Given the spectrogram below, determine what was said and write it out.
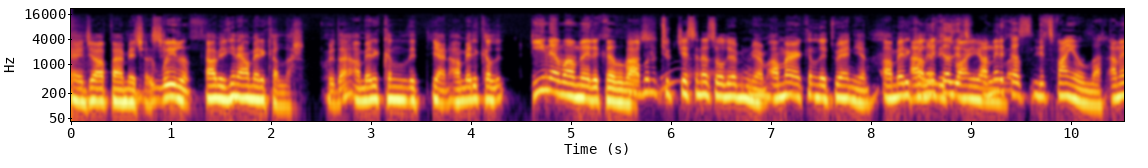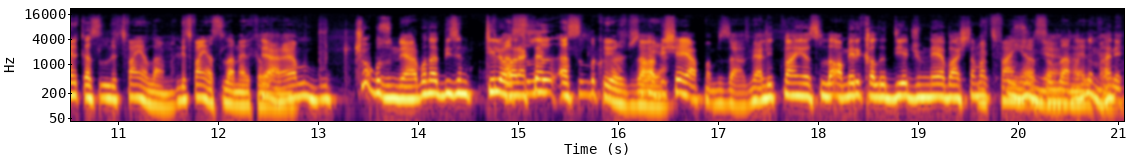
E, cevap vermeye çalışıyorum. Buyurun. Abi yine Amerikalılar burada. American Lit- yani Amerikalı. Yine mi Amerikalılar? Aa, bunun Türkçesi nasıl oluyor bilmiyorum. American Lithuanian. Amerikalı Amerika, Lit- Litvanyalılar. Amerika Litvanyalılar. Amerika asıllı Litvanyalılar mı? Litvanya asıllı Amerikalılar Yani mı? ama bu çok uzun yani. Buna bizim dil olarak da Asıllı, asıllı koyuyoruz biz ama araya. bir şey yapmamız lazım. Yani Litvanya asıllı Amerikalı diye cümleye başlamak Litvanya uzun asıllı yani. Anladın mı? Amerikalı. Hani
